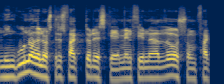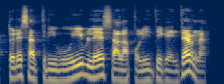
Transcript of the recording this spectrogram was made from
Ninguno de los tres factores que he mencionado son factores atribuibles a la política interna.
